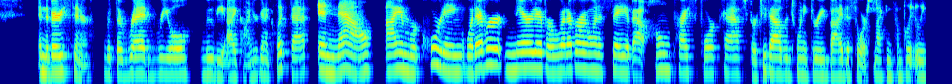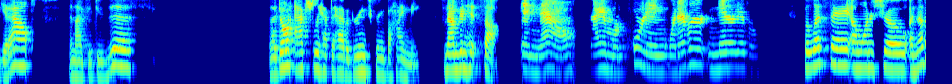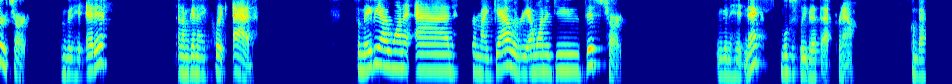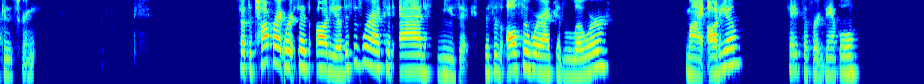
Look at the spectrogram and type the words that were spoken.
in the very center with the red reel movie icon. You're going to click that. And now I am recording whatever narrative or whatever I want to say about home price forecast for 2023 by the source. And I can completely get out and I could do this. I don't actually have to have a green screen behind me. So now I'm going to hit stop. And now I am recording whatever narrative. But let's say I want to show another chart. I'm going to hit edit and I'm going to click add. So maybe I want to add for my gallery, I want to do this chart. I'm going to hit next. We'll just leave it at that for now. Come back in the screen. So at the top right where it says audio, this is where I could add music. This is also where I could lower my audio. Okay, so for example,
